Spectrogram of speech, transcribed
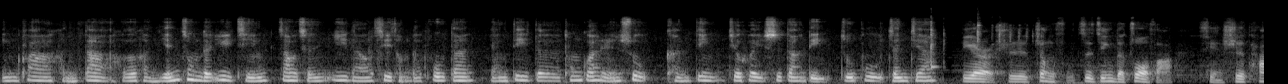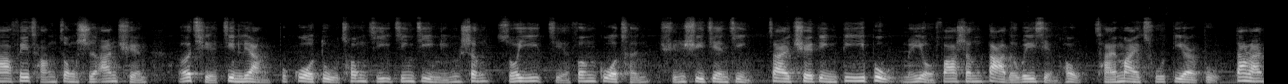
引发很大和很严重的疫情，造成医疗系统的负担。两地的通关人数肯定就会适当地逐步增加。第二是政府至今的做法显示，他非常重视安全，而且尽量不过度冲击经济民生，所以解封过程循序渐进，在确定第一步没有发生大的危险后，才迈出第二步。当然。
